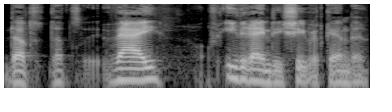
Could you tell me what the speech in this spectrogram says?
dat, dat wij, of iedereen die Siewert kende,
